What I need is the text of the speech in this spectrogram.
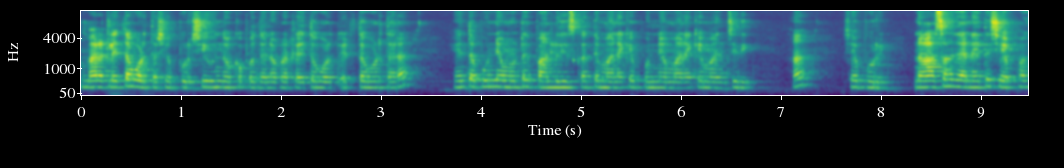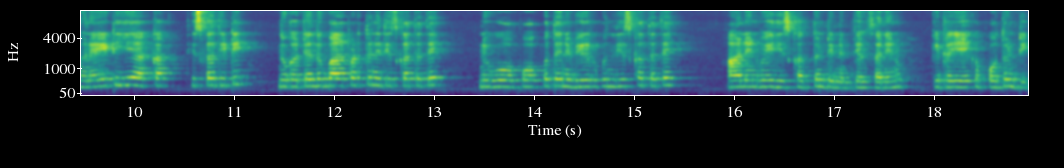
మరి అట్లా ఎత్త కొడతారు చెప్పురు శివుని ఒక్క పొద్దున్నప్పుడు అట్లా ఎత్త కొడ ఎత్త కొడతారా? ఎంత పుణ్యం ఉంటుంది? పండ్లు తీసుకొస్తే మనకే పుణ్యం మనకే మంచిది. ఆ? చెప్పురి నా అసలు దాన్ని అయితే చెప్పగానే ఇటు ఏ అక్క తీసుకొస్తే ఇటీ నువ్వు గట్టి ఎందుకు బాధపడుతూ నేను తీసుకొస్తే నువ్వు పోకపోతే నేను వీరకపోతే తీసుకొస్తే ఆ నేను పోయి తీసుకొస్తుంటే నేను తెలుసా నేను? ఇట్లా చేయకపోతుంటే.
